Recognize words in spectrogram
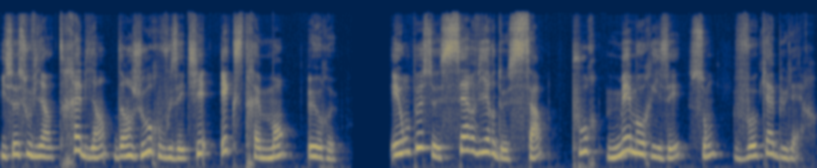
il se souvient très bien d'un jour où vous étiez extrêmement heureux. Et on peut se servir de ça pour mémoriser son vocabulaire.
